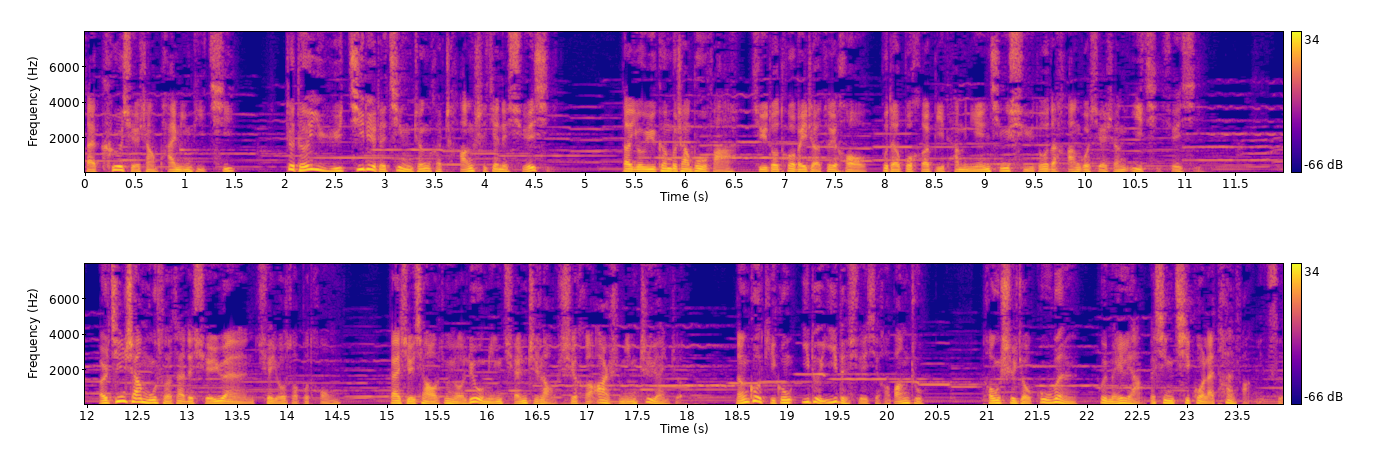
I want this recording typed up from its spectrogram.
在科学上排名第七。这得益于激烈的竞争和长时间的学习，但由于跟不上步伐，许多脱北者最后不得不和比他们年轻许多的韩国学生一起学习。而金山姆所在的学院却有所不同，该学校拥有六名全职老师和二十名志愿者，能够提供一对一的学习和帮助，同时有顾问会每两个星期过来探访一次。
